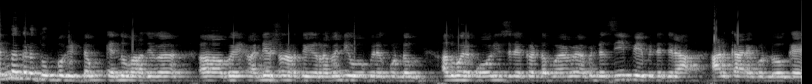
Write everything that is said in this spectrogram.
എന്തെങ്കിലും തുമ്പ് കിട്ടും എന്ന് പറഞ്ഞ് അന്വേഷണം നടത്തി റവന്യൂ വകുപ്പിനെ കൊണ്ടും അതുപോലെ പോലീസിനെ കൊണ്ടും പിന്നെ സി പി എമ്മിന്റെ ചില ആൾക്കാരെ കൊണ്ടും ഒക്കെ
